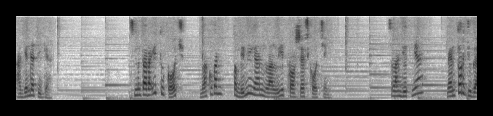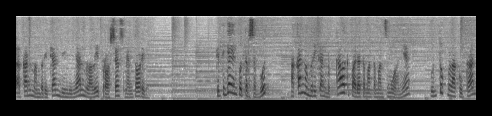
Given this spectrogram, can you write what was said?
agenda 3. Sementara itu coach melakukan pembimbingan melalui proses coaching. Selanjutnya, mentor juga akan memberikan bimbingan melalui proses mentoring. Ketiga input tersebut akan memberikan bekal kepada teman-teman semuanya untuk melakukan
